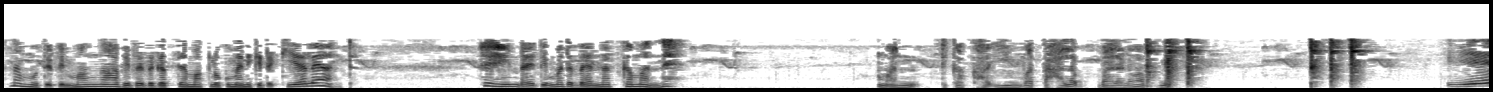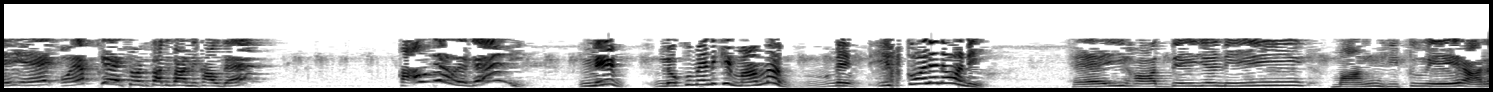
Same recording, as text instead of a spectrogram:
නමුත් ඉතින් මං ආවේ වැදගත් යමක් ලොකු මැනිකට කියලා යන්න. ඒ හින්දා ඉතින් මට බැන්නත් කමන්නේ. මන් ටිකක් හයින්වත් අහලා බලනවා මේ. ඒ ඒ ඔය කේට්ටුවට තඩිබන්නේ කවුද? කවුද ඔය ගෑණි? මේ ලොකු මැනිකේ මම මේ ඉස්කෝලේ නෝනේ. හැයි හදෙයනේ මං හිතුවේ අර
